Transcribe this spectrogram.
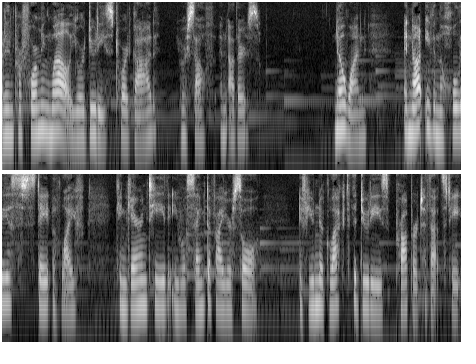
but in performing well your duties toward God, yourself, and others. No one, and not even the holiest state of life, can guarantee that you will sanctify your soul if you neglect the duties proper to that state.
